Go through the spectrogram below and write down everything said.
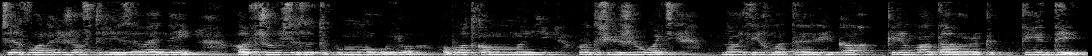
червоний, жовтий і зелений. Харчуюся за допомогою ободка мої родрі живуть на цих материках, крім Антарктиди.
